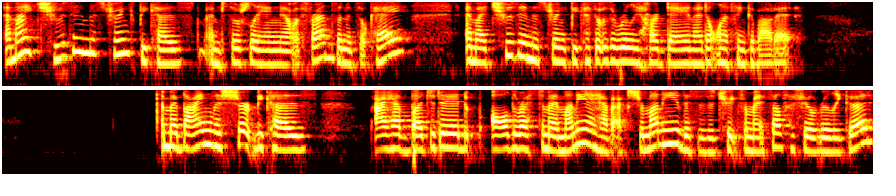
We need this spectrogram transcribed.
Am I choosing this drink because I'm socially hanging out with friends and it's okay? Am I choosing this drink because it was a really hard day and I don't want to think about it? Am I buying this shirt because I have budgeted all the rest of my money? I have extra money. This is a treat for myself. I feel really good.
